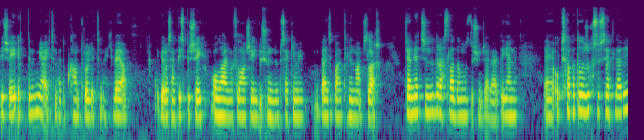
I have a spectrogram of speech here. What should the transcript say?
bir şey etdim ya etmədim, kontrol etmək və ya görəsən pis bir şey olarmı filan şeyi düşündümsə kimi bəzi batil inanclar cəmiyyət içində də rastladığımız düşüncələrdir. Yəni o psixopatoloji xüsusiyyətləri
